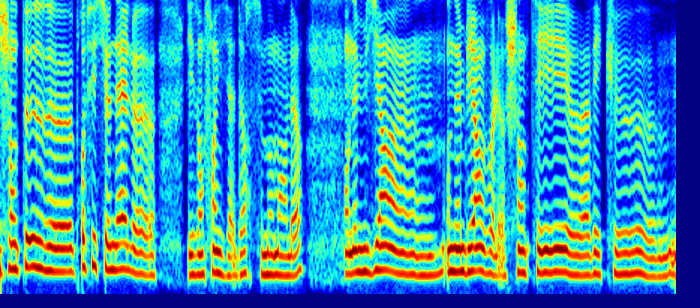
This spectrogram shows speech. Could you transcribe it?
chanteuses euh, professionnelles. Euh, les enfants, ils adorent ce moment-là. On aime bien, on bien voilà, chanter avec eux.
